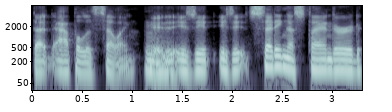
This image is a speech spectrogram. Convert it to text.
that apple is selling Mhm. is it is it setting a standard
